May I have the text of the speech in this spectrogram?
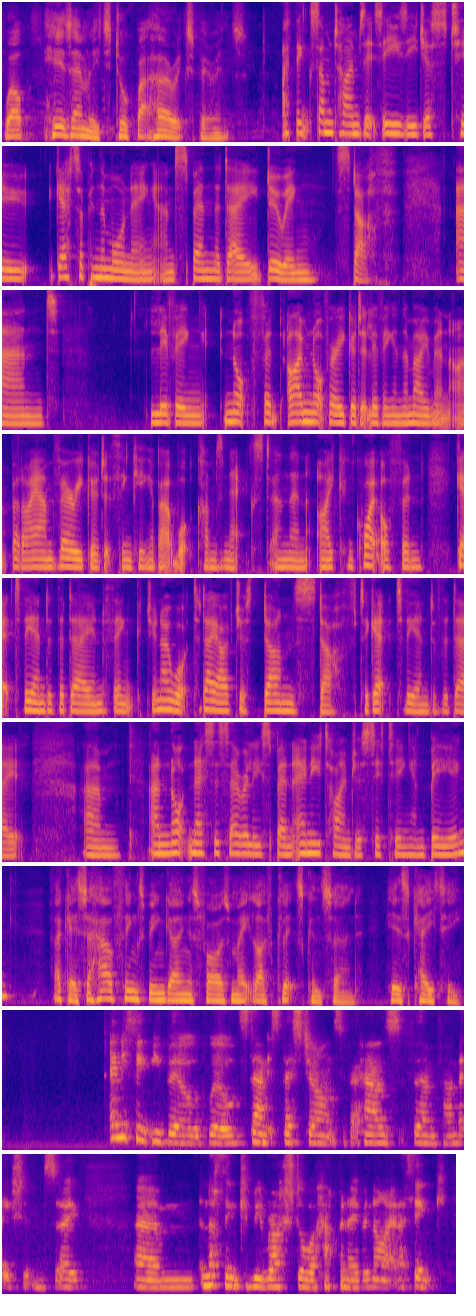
Well, here's Emily to talk about her experience. I think sometimes it's easy just to get up in the morning and spend the day doing stuff and living not for I'm not very good at living in the moment but I am very good at thinking about what comes next. And then I can quite often get to the end of the day and think do you know what? Today I've just done stuff to get to the end of the day. Um, and not necessarily spend any time just sitting and being. Okay so how have things been going as far as make life clicks concerned? Here's Katie. Anything you build will stand its best chance if it has firm foundations. So um, nothing can be rushed or happen overnight. And I think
